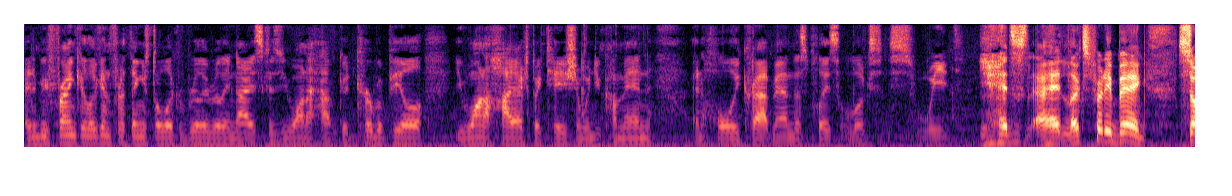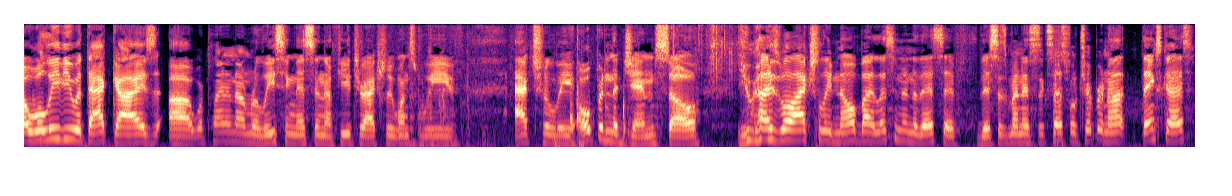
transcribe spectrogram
And to be frank, you're looking for things to look really, really nice because you want to have good curb appeal. You want a high expectation when you come in. And holy crap, man, this place looks sweet. Yeah, uh, it looks pretty big. So we'll leave you with that, guys. Uh, we're planning on releasing this in the future, actually, once we've actually opened the gym. So you guys will actually know by listening to this if this has been a successful trip or not. Thanks, guys.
